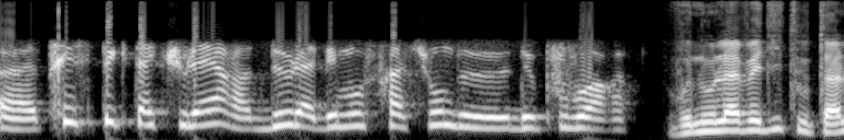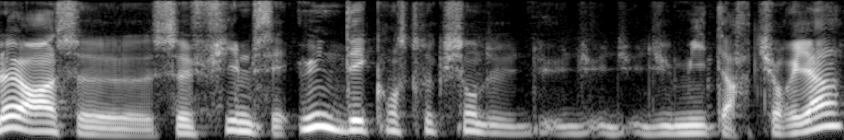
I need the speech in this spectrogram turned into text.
euh, très spectaculaire de la démonstration de, pouvoir. Vous nous l'avez dit tout à l'heure, hein, ce, ce, film c'est une déconstruction du, du, mythe arthurien.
